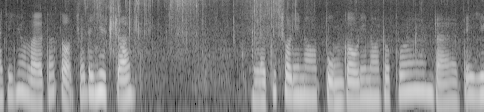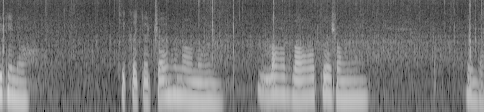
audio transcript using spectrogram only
ta chỉ nhau lời ta tổ cho đây như trời. Lại cứ cho đi nó bụng cầu đi nó đâu có đã đây như đi nó chỉ có cho trời nó nó lo lo, tôi trong nên là.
